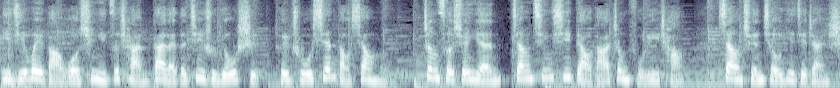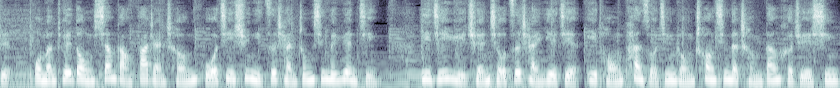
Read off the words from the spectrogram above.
以及为把握虚拟资产带来的技术优势推出先导项目。政策宣言将清晰表达政府立场，向全球业界展示我们推动香港发展成国际虚拟资产中心的愿景，以及与全球资产业界一同探索金融创新的承担和决心。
